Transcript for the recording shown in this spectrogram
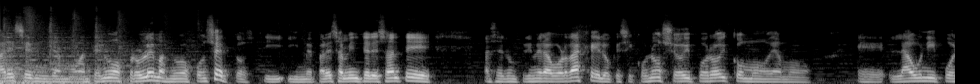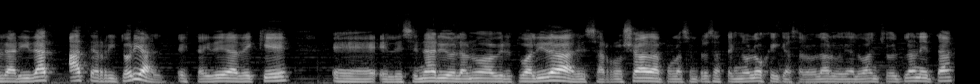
Aparecen ante nuevos problemas, nuevos conceptos. Y, me parece a mí interesante hacer un primer abordaje de lo que se conoce hoy por hoy como eh, la unipolaridad aterritorial. Esta idea de que eh, el escenario de la nueva virtualidad desarrollada por las empresas tecnológicas a lo largo y a lo ancho del planeta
